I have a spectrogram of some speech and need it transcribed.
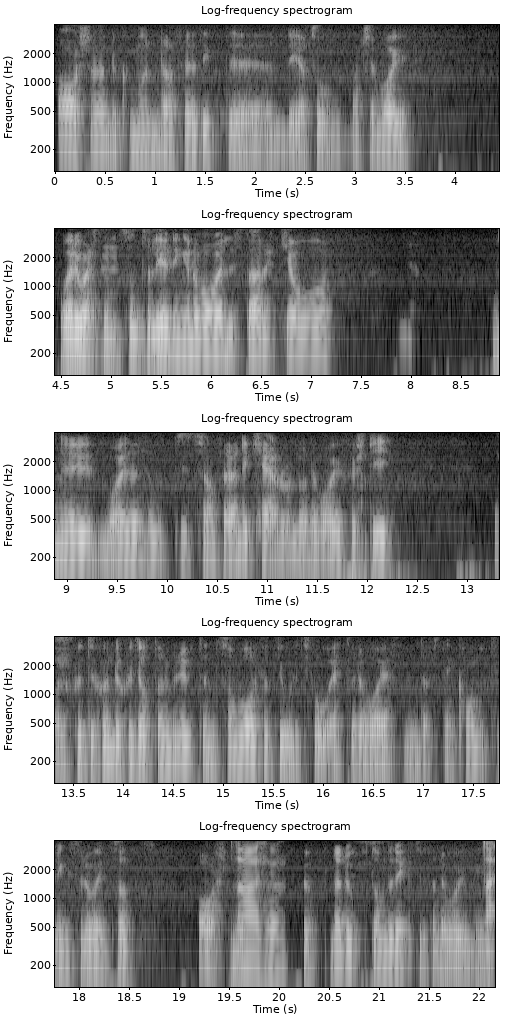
Arsenal ändå kom undan för jag tyckte det jag såg matchen var ju var det West Ham som tog ledningen och var väldigt starka och nu var ju väldigt hot just framför Andy Carroll och det var ju först i 77-78 minuten som Walcott gjorde 2-1 och det var efter, efter en kontring så det var inte så att Arsenal Nej, så öppnade upp dem direkt utan det var ju mer Nej.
